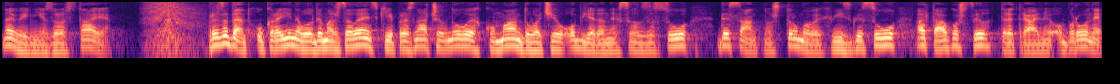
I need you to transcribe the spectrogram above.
на війні зростає. Президент України Володимир Зеленський призначив нових командувачів об'єднаних сил ЗСУ, десантно-штурмових військ ЗСУ, а також сил територіальної оборони.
